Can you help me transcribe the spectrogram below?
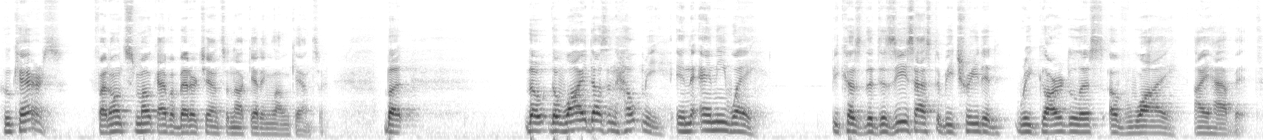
Who cares? If I don't smoke, I have a better chance of not getting lung cancer. But the, the why doesn't help me in any way because the disease has to be treated regardless of why I have it.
